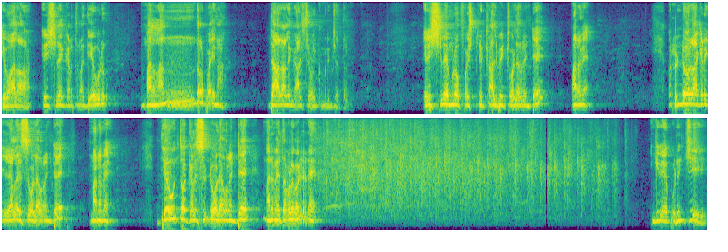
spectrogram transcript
ఇవాళ ఇరుషులేం కడుతున్న దేవుడు మనందరిపైన ధారాళంగా ఆశీర్వాదాలు కుమరించేస్తాడు. ఇరుషులేంలో ఫస్ట్ కాలు పెట్టేవాళ్ళు ఎవరంటే మనమే. రెండో అక్కడికి ఏలేసే వాళ్ళు ఎవరంటే మనమే. దేవునితో కలిసి ఉండేవాళ్ళు ఎవరంటే మనమే తబలగొట్టడే ఇంక రేపు నుంచి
